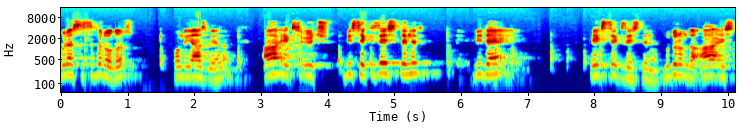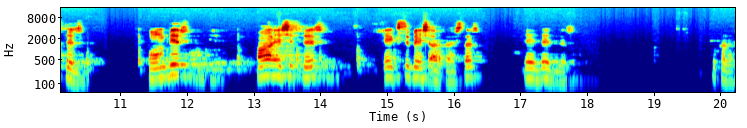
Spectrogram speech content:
burası sıfır olur. Onu yazmayalım. A eksi 3 bir 8'e eşitlenir. Bir de eksi 8 eşitlenir. Bu durumda A eşittir 11. A eşittir eksi 5 arkadaşlar. Elde edilir. Bu kadar.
